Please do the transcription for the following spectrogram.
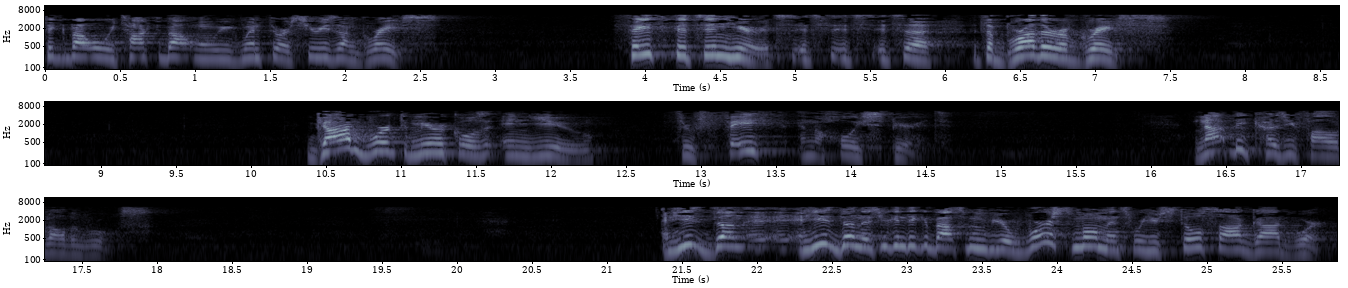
think about what we talked about when we went through our series on grace. Faith fits in here. It's, it's, it's, it's, a, it's a brother of grace. God worked miracles in you through faith in the Holy Spirit. Not because you followed all the rules. And he's done, and he's done this. You can think about some of your worst moments where you still saw God work.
